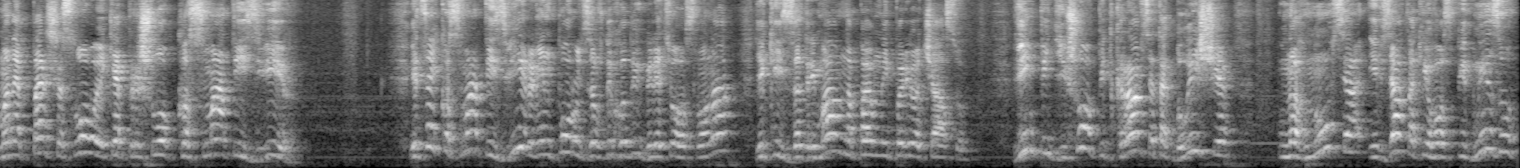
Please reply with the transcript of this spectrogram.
в мене перше слово, яке прийшло косматий звір. І цей косматий звір, він поруч завжди ходив біля цього слона, який задрімав на певний період часу. Він підійшов, підкрався так ближче, нагнувся і взяв так його з-під низу,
